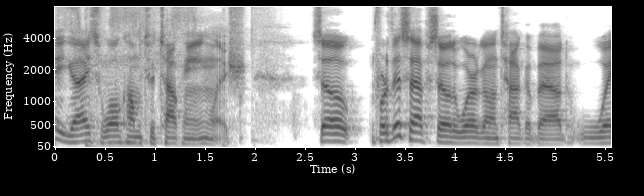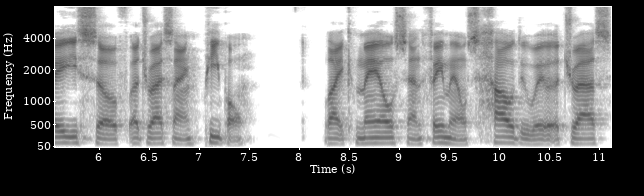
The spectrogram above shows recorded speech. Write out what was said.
Hey guys, welcome to Talking English. So, for this episode, we're going to talk about ways of addressing people, like males and females. How do we address,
